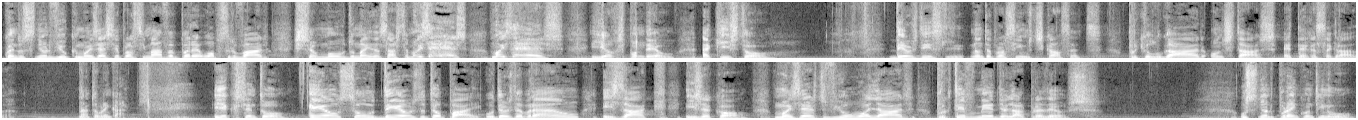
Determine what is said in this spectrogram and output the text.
Quando o Senhor viu que Moisés se aproximava para o observar, chamou-o do meio da sarça: Moisés, Moisés! E ele respondeu: Aqui estou. Deus disse-lhe: Não te aproximes, descalça-te, porque o lugar onde estás é terra sagrada. Não, estou a brincar. E acrescentou: Eu sou o Deus do teu pai, o Deus de Abraão, Isaac e Jacó. Moisés desviou o olhar porque teve medo de olhar para Deus. O Senhor, porém, continuou:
